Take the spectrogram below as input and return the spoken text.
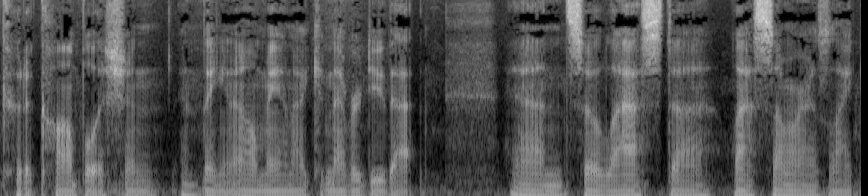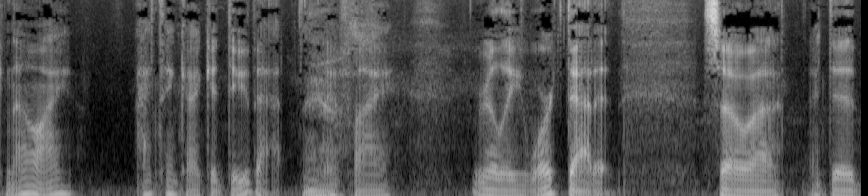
could accomplish, and and thinking, oh man, I could never do that. And so last uh, last summer, I was like, no, I I think I could do that Yes. if I really worked at it. So uh, I did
